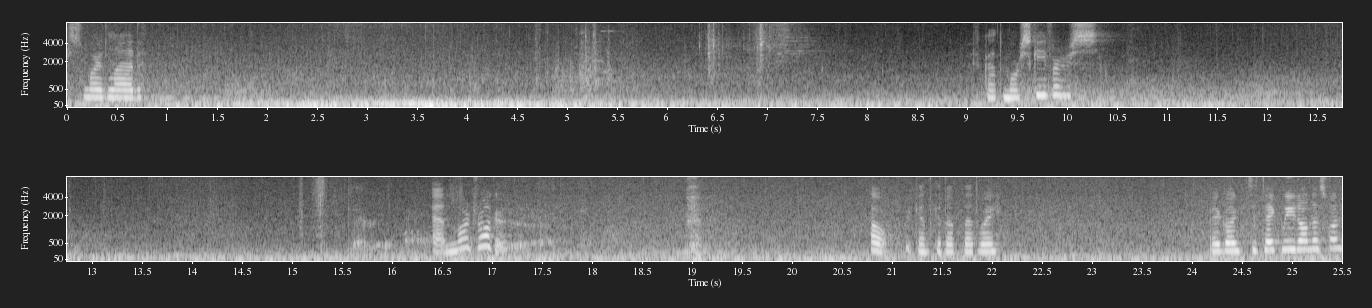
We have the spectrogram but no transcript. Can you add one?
smart lad. Got more skeevers. And more Draugr. Oh, we can't get up that way. Are you going to take lead on this one?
